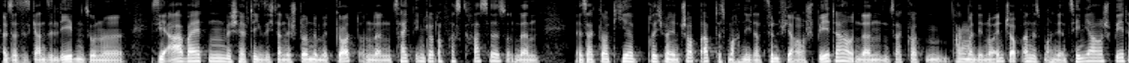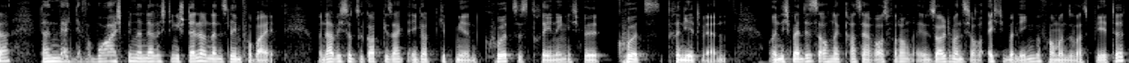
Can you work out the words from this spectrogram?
Also dass das ganze Leben so eine, sie arbeiten, beschäftigen sich dann eine Stunde mit Gott und dann zeigt ihnen Gott auch was Krasses und dann sagt Gott, hier, brich mal den Job ab, das machen die dann fünf Jahre später und dann sagt Gott, fang mal den neuen Job an, das machen die dann zehn Jahre später. Dann merken die, boah, ich bin an der richtigen Stelle und dann ist Leben vorbei. Und da habe ich so zu Gott gesagt, ey Gott, gib mir ein kurzes Training, ich will kurz trainiert werden. Und ich meine, das ist auch eine krasse Herausforderung, sollte man sich auch echt überlegen, bevor man sowas betet.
